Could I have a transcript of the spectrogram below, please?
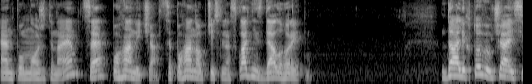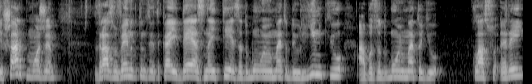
n помножити на m це поганий час. Це погана обчислена складність для алгоритму. Далі, хто вивчає C-Sharp, може зразу виникнути така ідея знайти за допомогою методу LINQ або за допомогою методів класу Array.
